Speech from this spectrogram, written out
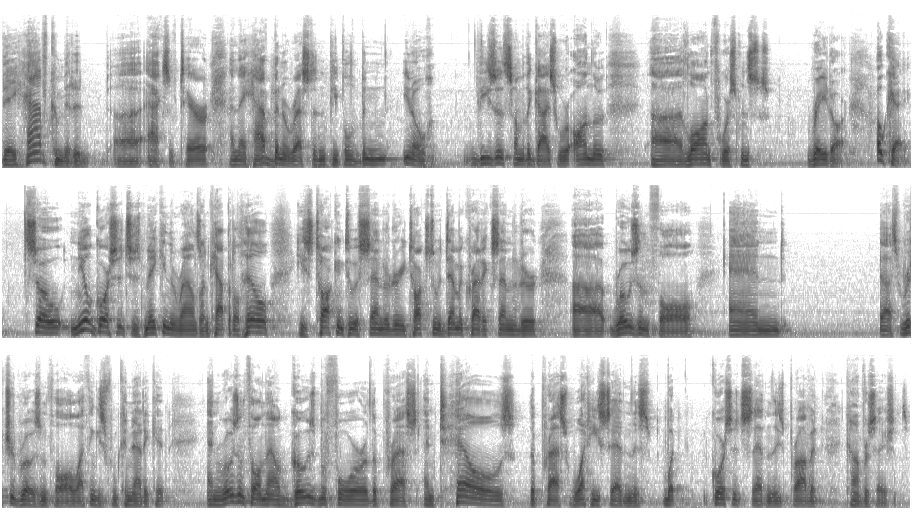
they have committed uh, acts of terror, and they have been arrested, and people have been, you know, these are some of the guys who are on the uh, law enforcement's radar. Okay. So Neil Gorsuch is making the rounds on Capitol Hill. He's talking to a senator. He talks to a Democratic senator, uh, Rosenthal, and uh, Richard Rosenthal. I think he's from Connecticut. And Rosenthal now goes before the press and tells the press what he said in this, what Gorsuch said in these private conversations.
